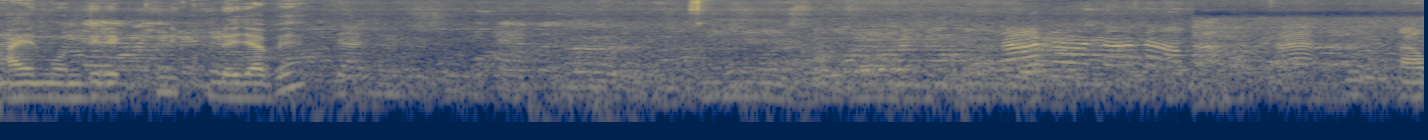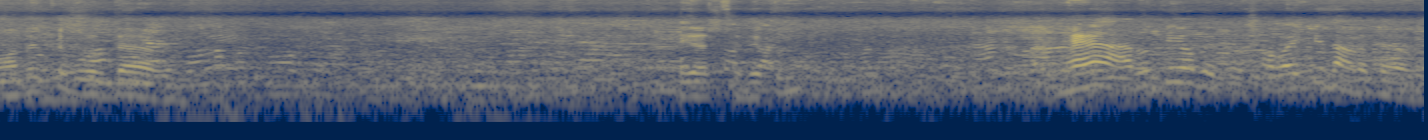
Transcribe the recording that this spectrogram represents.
মায়ের মন্দির এক্ষুনি খুলে যাবে। আমাদেরকে বলতে হবে। ঠিক আছে, দেখুন। হ্যাঁ আরতি হবে তো, সবাইকে দাঁড়াতে হবে।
